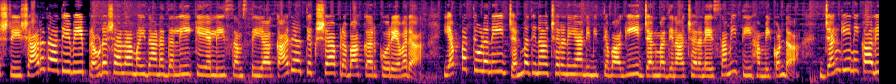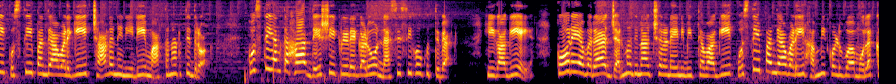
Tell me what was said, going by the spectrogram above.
ಶ್ರೀ ಶಾರದಾದೇವಿ ಪ್ರೌಢಶಾಲಾ ಮೈದಾನದಲ್ಲಿ ಕೆಎಲ್ಇ ಸಂಸ್ಥೆಯ ಕಾರ್ಯಾಧ್ಯಕ್ಷ ಪ್ರಭಾಕರ್ ಕೋರೆಯವರ ಎಪ್ಪತ್ತೇಳನೇ ಜನ್ಮದಿನಾಚರಣೆಯ ನಿಮಿತ್ತವಾಗಿ ಜನ್ಮದಿನಾಚರಣೆ ಸಮಿತಿ ಹಮ್ಮಿಕೊಂಡ ಜಂಗೀನಿಕಾಲಿ ಕುಸ್ತಿ ಪಂದ್ಯಾವಳಿಗೆ ಚಾಲನೆ ನೀಡಿ ಮಾತನಾಡುತ್ತಿದ್ದರು. ಕುಸ್ತಿಯಂತಹ ದೇಶಿ ಕ್ರೀಡೆಗಳು ನಶಿಸಿ ಹೋಗುತ್ತಿವೆ. ಹೀಗಾಗಿಯೇ ಕೋರೆಯವರ ಜನ್ಮದಿನಾಚರಣೆ ನಿಮಿತ್ತವಾಗಿ ಕುಸ್ತಿ ಪಂದ್ಯಾವಳಿ ಹಮ್ಮಿಕೊಳ್ಳುವ ಮೂಲಕ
